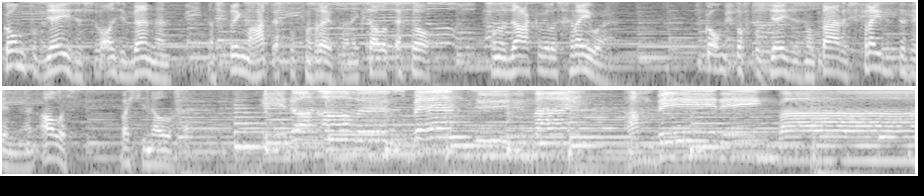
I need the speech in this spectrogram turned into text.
kom tot Jezus zoals je bent. En dan springt mijn hart echt op van vreugde. En ik zal het echt wel van de daken willen schreeuwen. Kom toch tot Jezus, want daar is vrede te vinden. En alles wat je nodig hebt. Meer dan alles bent u mijn aanbidding waard.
